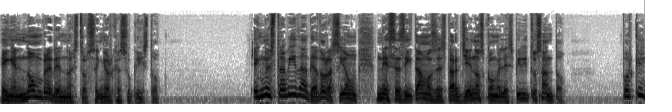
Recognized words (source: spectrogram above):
en el nombre de nuestro Señor Jesucristo. En nuestra vida de adoración necesitamos estar llenos con el Espíritu Santo. ¿Por qué?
